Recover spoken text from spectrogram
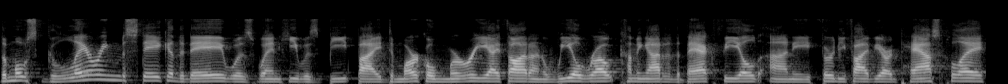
The most glaring mistake of the day was when he was beat by DeMarco Murray, I thought, on a wheel route coming out of the backfield on a 35 yard pass play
